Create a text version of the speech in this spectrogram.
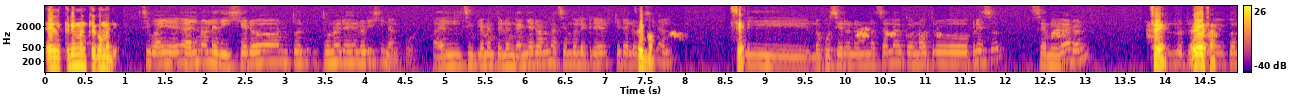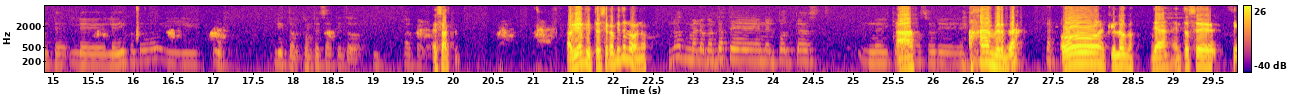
el crimen que cometió. Sí, pues a él no le dijeron, tú, tú no eres el original, pues. A él simplemente lo engañaron haciéndole creer que era el po. original. Sí, Y lo pusieron en una sala con otro preso, se amigaron, sí, el otro le, le- le dijo todo y uff, listo, confesaste todo. Apaga. Exacto. ¿Habías visto ese capítulo o no? No, me lo contaste en el podcast en el que Ah. sobre... Ah, ¿verdad? Oh, qué loco. Ya, entonces, sí,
